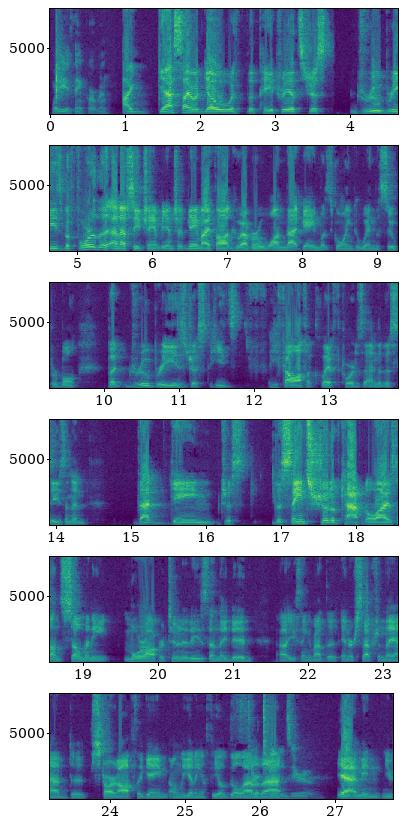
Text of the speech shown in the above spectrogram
What do you think, Corbin? I guess I would go with the Patriots. Just Drew Brees before the NFC Championship game. I thought whoever won that game was going to win the Super Bowl. But Drew Brees just he's he fell off a cliff towards the end of the season, and that game just the Saints should have capitalized on so many more opportunities than they did. Uh, you think about the interception they had to start off the game, only getting a field goal out of that. 13-0. Yeah, I mean, you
